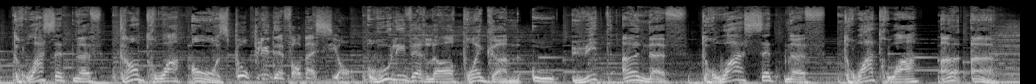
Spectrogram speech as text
379 3311 pour plus d'informations. Roulerversl'or.com ou 819 379 3311.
